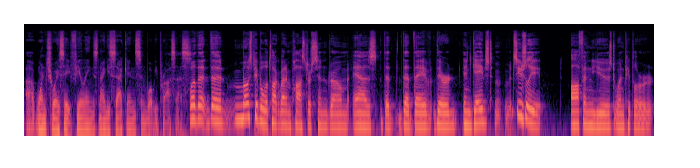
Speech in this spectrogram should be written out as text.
uh, one choice, eight feelings, 90 seconds, and what we process? Well, the the most people will talk about imposter syndrome as that that they they're engaged. It's usually often used when people are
